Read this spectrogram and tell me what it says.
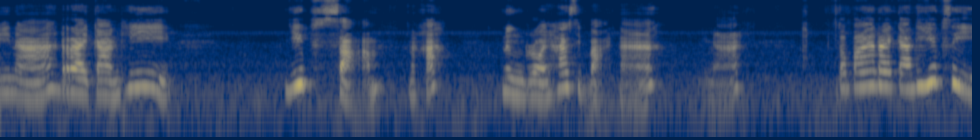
นี่นะ รายการที่ยี่สสามนะคะหนึ่งร้อยห้าสิบบาทนะนี่นะ ต่อไปรายการที่ยี่สี่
